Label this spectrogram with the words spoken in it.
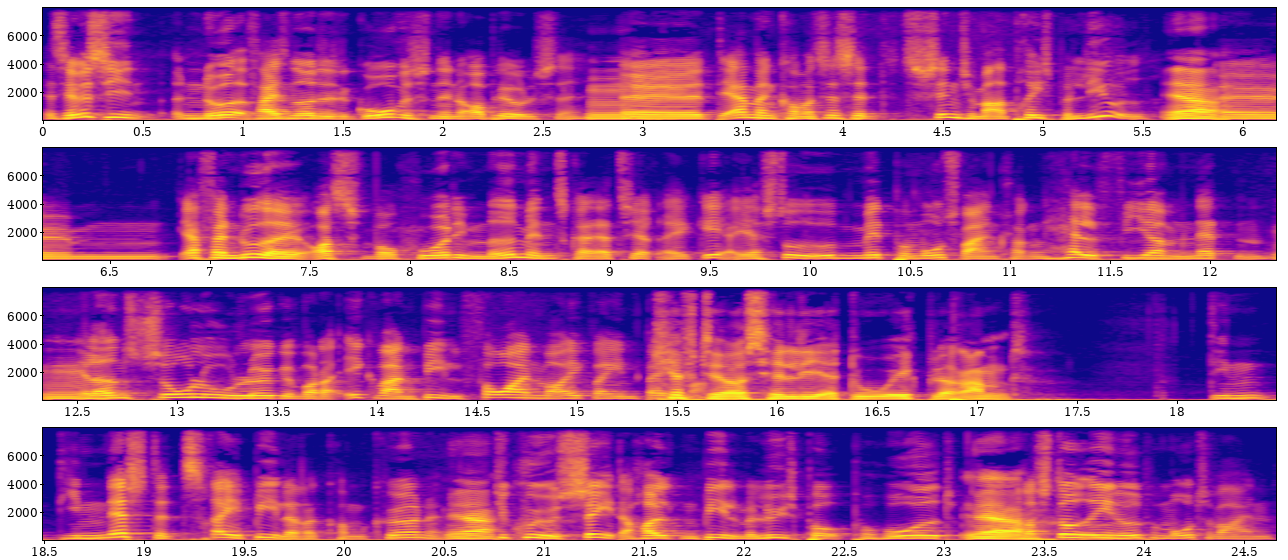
Altså jeg vil sige, noget, faktisk noget af det gode ved sådan en oplevelse, Mm. øh, det er, at man kommer til at sætte sindssygt meget pris på livet. Ja. Øhm, jeg fandt ud af også, hvor hurtigt medmennesker er til at reagere. Jeg stod ude midt på motorvejen klokken halv fire om natten. Mm. Jeg lavede en soloulykke, hvor der ikke var en bil foran mig, og ikke var en bag Kæft, mig. det er også heldigt, at du ikke blev ramt. De, de næste tre biler, der kom kørende, Ja. de kunne jo se, der holdt en bil med lys på på hovedet. Ja. Og der stod en ude på motorvejen.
